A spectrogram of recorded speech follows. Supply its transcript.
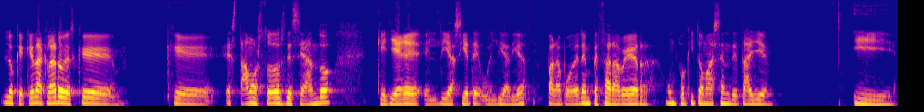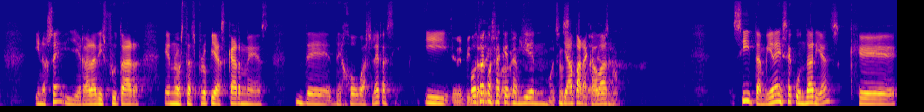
lo que queda claro es que, que estamos todos deseando que llegue el día 7 o el día 10 para poder empezar a ver un poquito más en detalle y, y no sé, y llegar a disfrutar en nuestras propias carnes de, de Hogwarts Legacy. Y otra cosa que, también, ya para acabar. Sí, también hay secundarias que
